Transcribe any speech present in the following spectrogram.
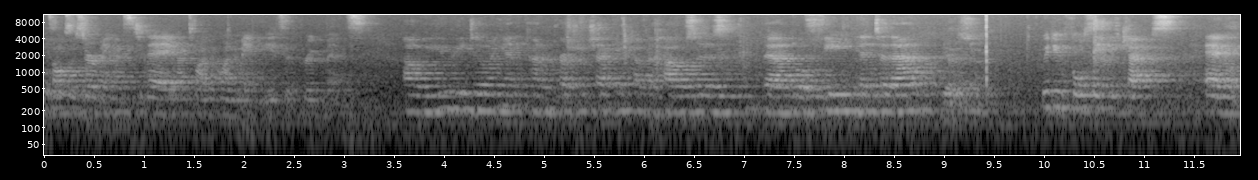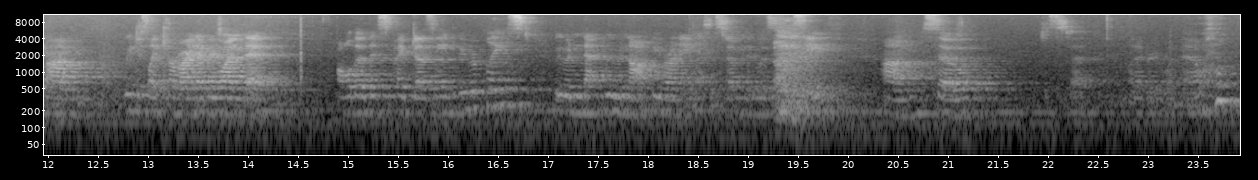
it's also serving us today. That's why we want to make these improvements. Uh, Will you be doing any kind of pressure checking of the houses that will feed into that? Yes. We do full safety checks, and um, we just like to remind everyone that although this pipe does need to be replaced, we would not, we would not be running a system that was unsafe. Um, So, just to let everyone know.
